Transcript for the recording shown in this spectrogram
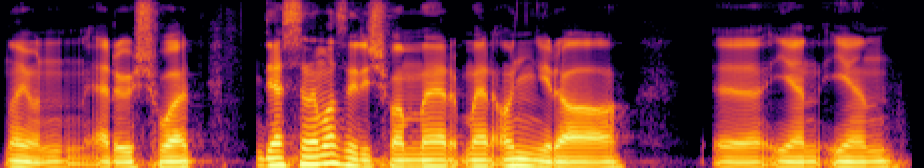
nagyon erős volt. De ez szerintem azért is van, mert, mert annyira ö, ilyen, ilyen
